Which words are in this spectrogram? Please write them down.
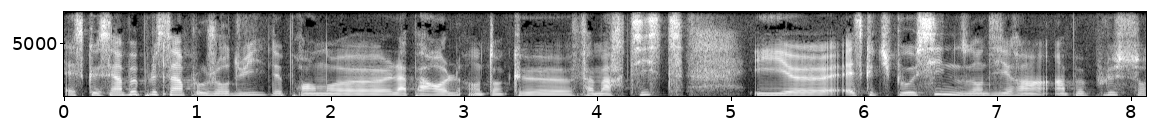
Est-ce que c'est un peu plus simple aujourd'hui de prendre euh, la parole en tant que femme artiste? Et euh, est-ce que tu peux aussi nous en dire un, peu plus sur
